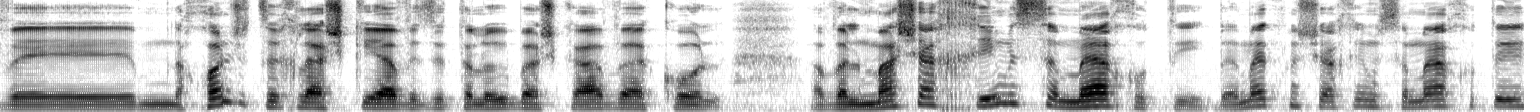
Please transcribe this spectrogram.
ונכון שצריך להשקיע וזה תלוי בהשקעה והכל, אבל מה שהכי משמח אותי, באמת מה שהכי משמח אותי,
